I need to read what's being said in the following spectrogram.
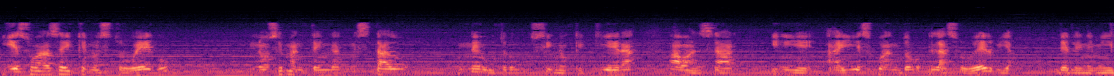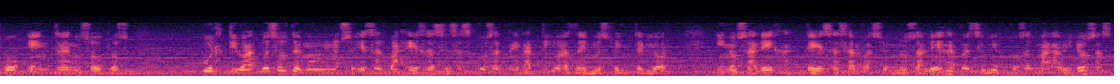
Y eso hace que nuestro ego no se mantenga en un estado neutro, sino que quiera avanzar y ahí es cuando la soberbia del enemigo entra en nosotros cultivando esos demonios, esas bajezas, esas cosas negativas de nuestro interior y nos aleja de esa salvación, nos aleja de recibir cosas maravillosas,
